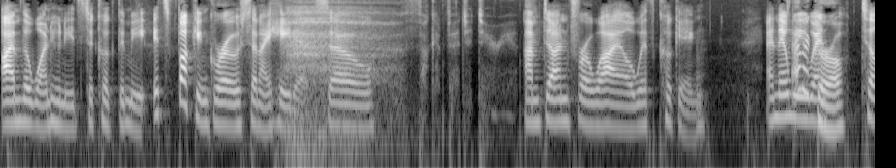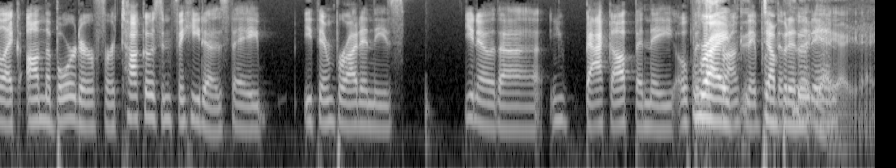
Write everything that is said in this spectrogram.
I'm the one who needs to cook the meat. It's fucking gross and I hate it. So Fucking vegetarian. I'm done for a while with cooking. And then we Atta went girl. to like on the border for tacos and fajitas. They Ethan brought in these, you know, the you back up and they open the trunk, they put Dump the it in. The, in. yeah, yeah, yeah,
